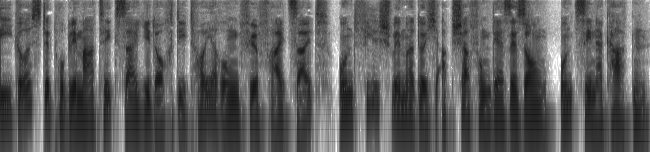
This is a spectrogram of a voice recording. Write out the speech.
Die größte Problematik sei jedoch die Teuerung für Freizeit- und Vielschwimmer durch Abschaffung der Saison- und Zehnerkarten.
